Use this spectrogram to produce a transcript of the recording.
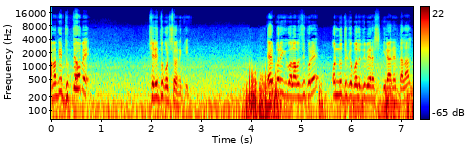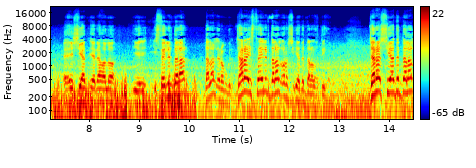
আমাকে ঢুকতে হবে? সেটাই তো করছে অনেকেই। এরপরে কি গলাবাজি করে অন্যদিকে বলে দিবে এরা ইরানের দালাল এশিয়া এরা হলো ইসরায়েলের দালাল দালাল এরকম। যারা ইসরায়েলের দালাল, ওরা শিয়াদের দালাল হতেই হবে। যারা শিয়াদের দালাল,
